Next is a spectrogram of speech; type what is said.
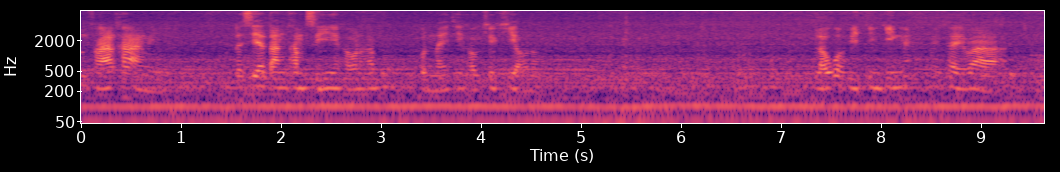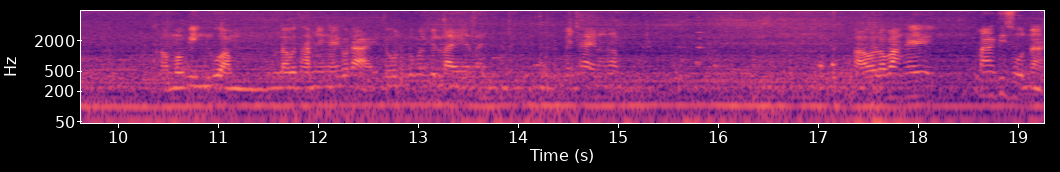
นฝาข้างนี่ แล้วเสียตังค์ทำสีให้เขานะครับ คนไหนที่เขาเขียวๆเนาะเราก็ผิดจริงๆนะไม่ใช่ว่า เขามาวิ่งร่วมเราทำยังไงก็ได้โดนก็ไม่เป็นไรอะไร ไม่ใช่นะครับ เอาระวังให้มากที่สุดนะ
